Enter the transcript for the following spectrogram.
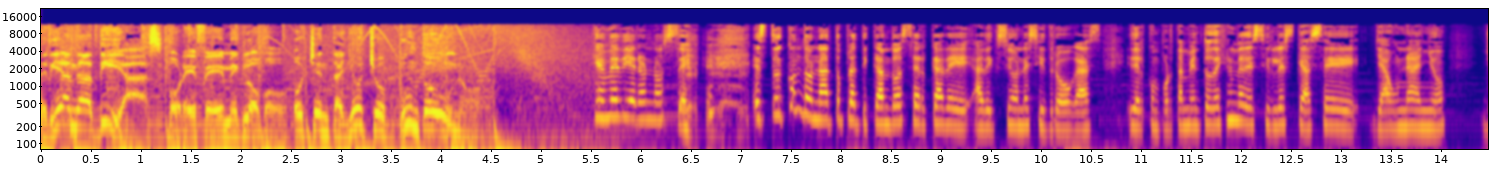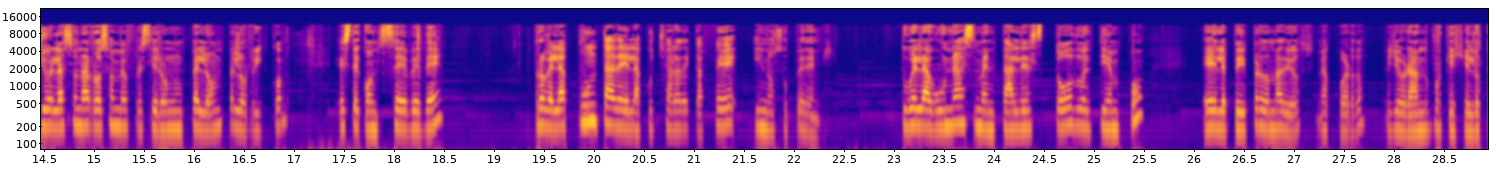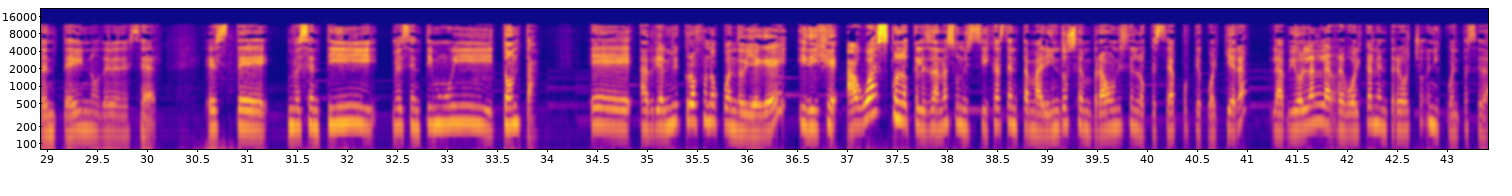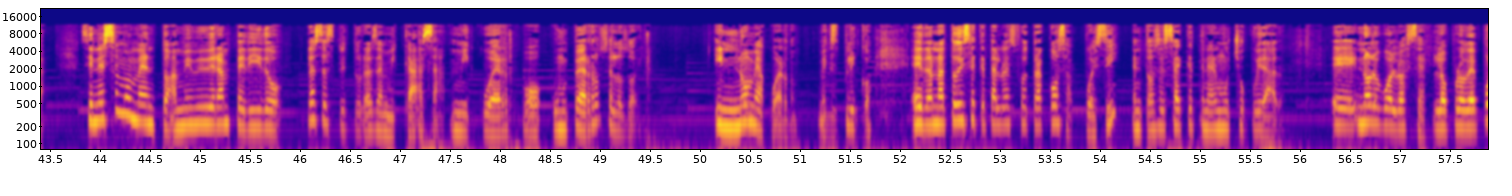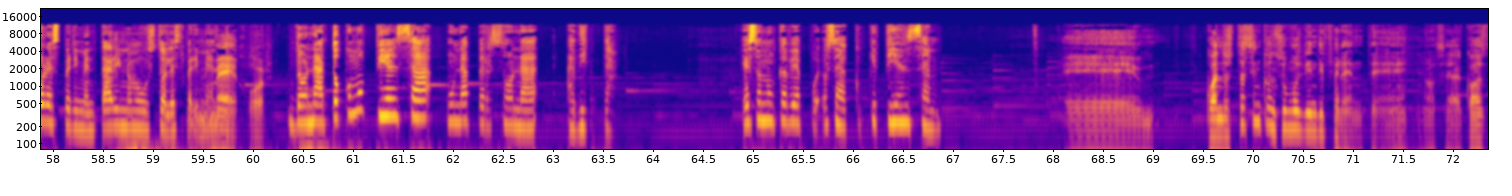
Adriana Díaz por FM Globo 88.1. ¿Qué me dieron? No sé. Estoy con Donato platicando acerca de adicciones y drogas y del comportamiento. Déjenme decirles que hace ya un año yo en la zona rosa me ofrecieron un pelón, pelo rico, este con CBD. Probé la punta de la cuchara de café y no supe de mí. Tuve lagunas mentales todo el tiempo. Eh, le pedí perdón a Dios, me acuerdo, llorando porque dije lo tenté y no debe de ser. Este, me sentí, me sentí muy tonta. Eh, abrí el micrófono cuando llegué y dije, aguas con lo que les dan a sus hijas en tamarindos, en brownies, en lo que sea, porque cualquiera la violan, la revuelcan entre ocho y ni cuenta se da. Si en ese momento a mí me hubieran pedido las escrituras de mi casa, mi cuerpo, un perro, se los doy. Y no me acuerdo, me explico. Eh, Donato dice que tal vez fue otra cosa. Pues sí, entonces hay que tener mucho cuidado. Eh, no lo vuelvo a hacer. Lo probé por experimentar y no me gustó el experimento. Mejor. Donato, ¿cómo piensa una persona adicta? Eso nunca había, o sea, ¿qué piensan? Eh, cuando estás en consumo es bien diferente, ¿eh? O sea, cuando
